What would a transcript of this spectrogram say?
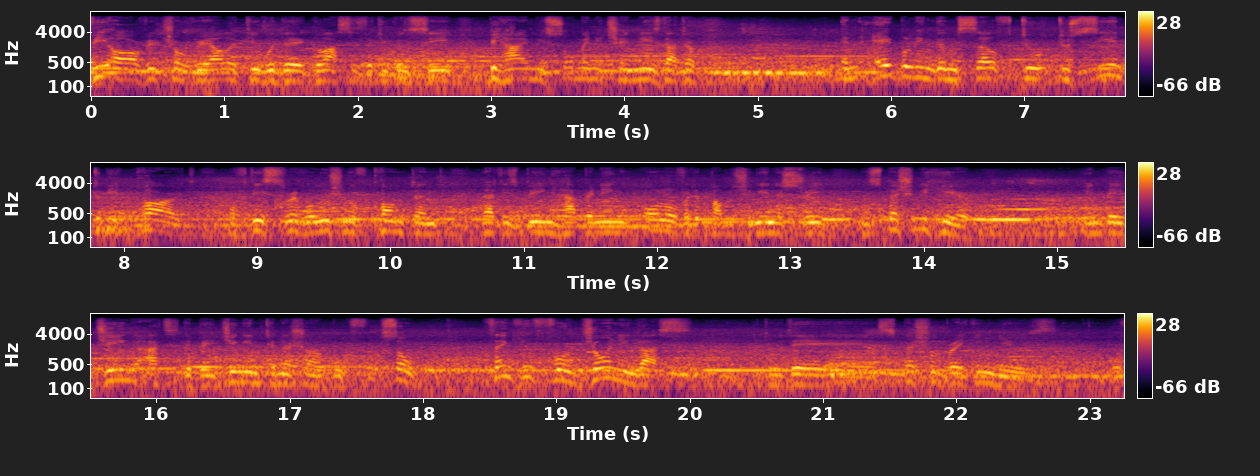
VR, virtual reality with the glasses that you can see behind me. So many Chinese that are enabling themselves to, to see and to be part of this revolution of content that is being happening all over the publishing industry, especially here in Beijing at the Beijing International Book Fair. So, thank you for joining us to the special breaking news of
